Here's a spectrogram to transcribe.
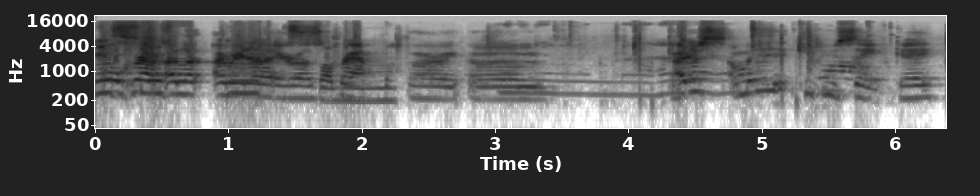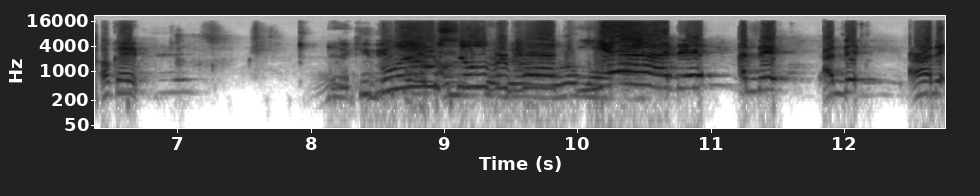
oh crap! I, let, I ran out of arrows. some- Crap. Alright, um, I just, I'm gonna keep you safe, okay? Okay. Blue. Silver pack. Yeah. I did. I did. I did. I did.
